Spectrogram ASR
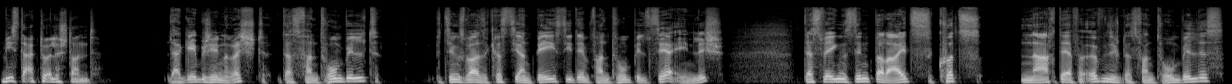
Wie ist der aktuelle Stand? Da gebe ich Ihnen recht. Das Phantombild, beziehungsweise Christian B. sieht dem Phantombild sehr ähnlich. Deswegen sind bereits kurz nach der Veröffentlichung des Phantombildes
